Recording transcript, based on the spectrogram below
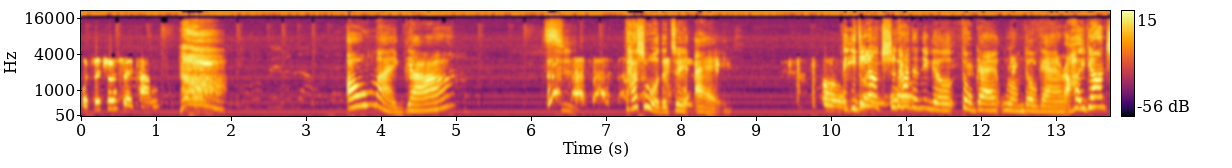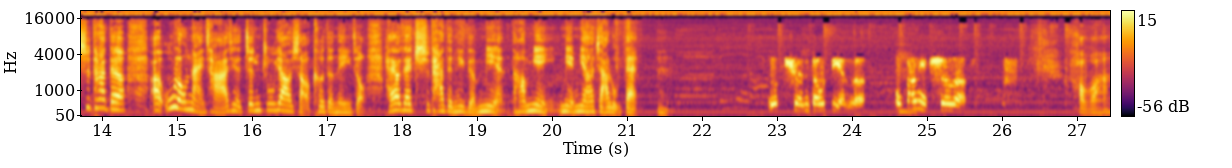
我吃春水堂？Oh my god！是，它是我的最爱。呃一定要吃它的那个豆干，乌龙豆干，然后一定要吃它的啊、乌龙奶茶，而且珍珠要小颗的那一种，还要再吃它的那个面，然后面面面要加卤蛋。嗯，我全都点了，我帮你吃了。好吧，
